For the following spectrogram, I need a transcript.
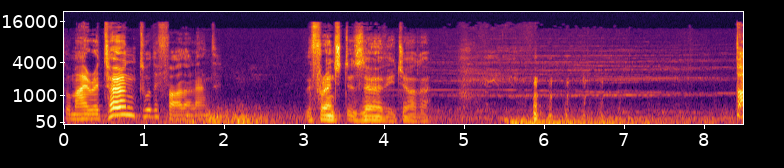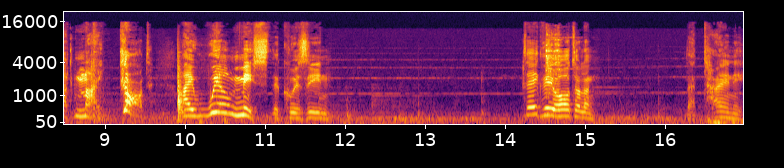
To my return to the fatherland. The French deserve each other. but my God! I will miss the cuisine. Take the ortolan. That tiny,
